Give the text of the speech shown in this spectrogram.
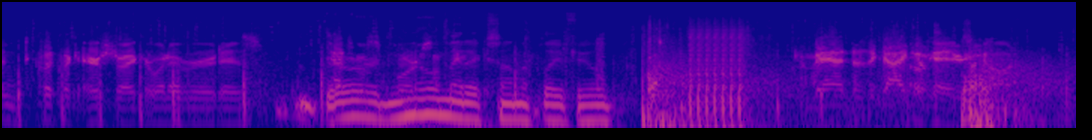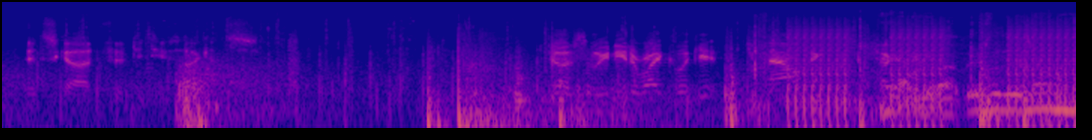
Then click like airstrike or whatever it is. There are what support or no medics on the playfield. Command, there's a guy coming Okay, it's through. going. It's got 52 seconds. No, so you need to right click it now and click I check. gotta give up. There's literally no one.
